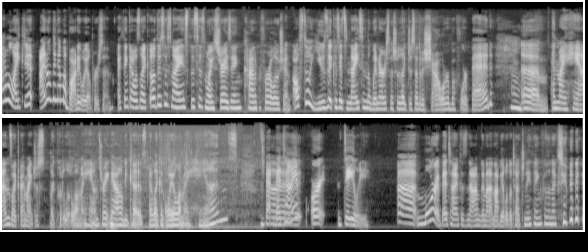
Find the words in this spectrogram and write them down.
I liked it. I don't think I'm a body oil person. I think I was like, oh, this is nice. This is moisturizing. Kind of prefer a lotion. I'll still use it because it's nice in the winter, especially like just out of a shower before bed. Um, and my hands, like I might just like put a little on my hands right now because I like an oil on my hands. At But- bedtime or daily? uh, more at bedtime because now I'm gonna not be able to touch anything for the next few minutes.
